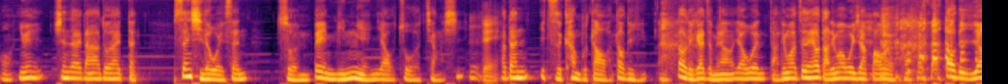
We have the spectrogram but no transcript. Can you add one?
哦，因为现在大家都在等升息的尾声，准备明年要做降息，嗯。对，啊，但一直看不到到底 到底该怎么样，要问打电话，真的要打电话问一下包尔，到底要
